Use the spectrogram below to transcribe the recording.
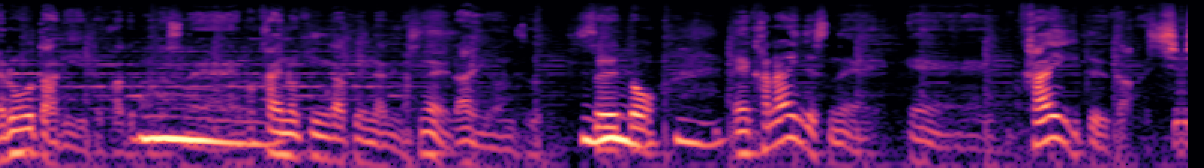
ロータリーとかでもですね、う買いの金額になりますねライオンズ。それと、うん。えーかなりですね、えー会議というかし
